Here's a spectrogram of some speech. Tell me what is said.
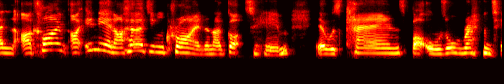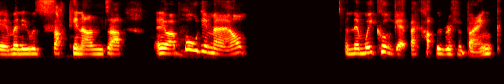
And I climbed, I, in the end, I heard him crying and I got to him. There was cans, bottles all round him, and he was sucking under. Anyway, I pulled him out. And then we couldn't get back up the riverbank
